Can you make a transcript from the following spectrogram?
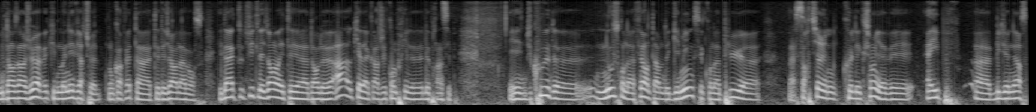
mais dans un jeu avec une monnaie virtuelle. Donc en fait, tu es déjà en avance. Et là, tout de suite, les gens étaient dans le Ah, ok, d'accord, j'ai compris le, principe. Et du coup, nous, ce qu'on a fait en termes de gaming, c'est qu'on a pu bah, sortir une collection. Il y avait Ape euh, Billionaires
